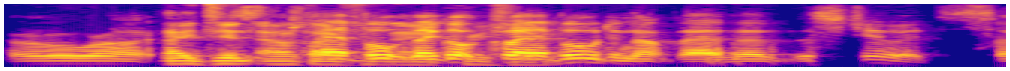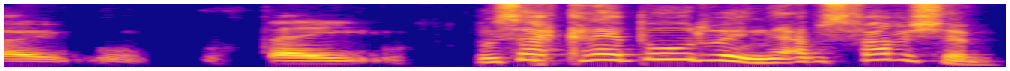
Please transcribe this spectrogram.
are all right. They didn't. I don't Claire Bal- they they got Claire appreciate. Baldwin up there, the, the steward. So they Was that Claire Baldwin? That was Faversham.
